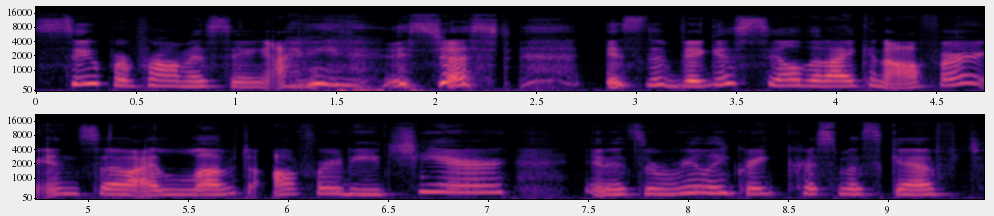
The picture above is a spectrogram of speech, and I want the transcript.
super promising. I mean, it's just it's the biggest sale that I can offer, and so I love to offer it each year, and it's a really great Christmas gift.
